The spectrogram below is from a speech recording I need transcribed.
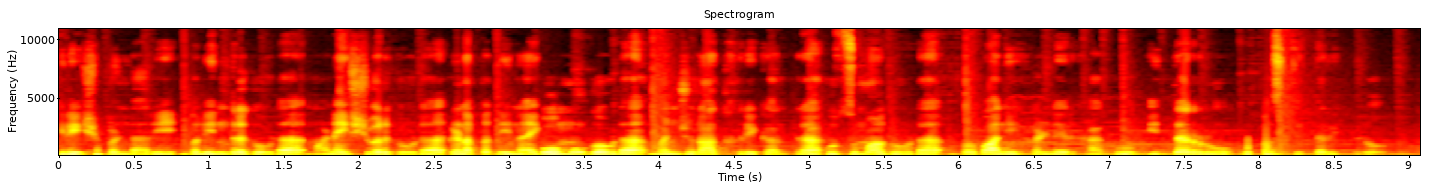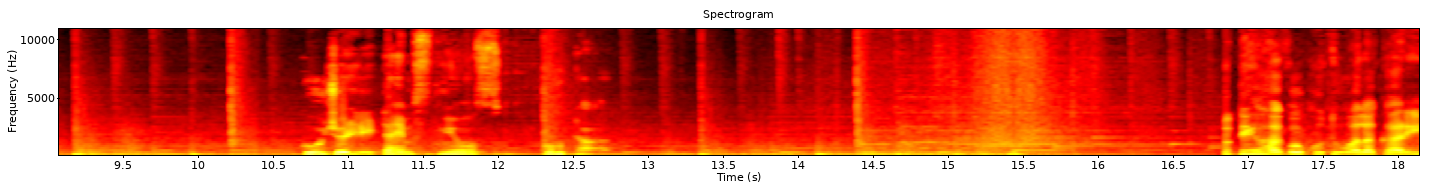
ಗಿರೀಶ್ ಭಂಡಾರಿ ಬಲೀಂದ್ರಗೌಡ ಮಣೇಶ್ವರ ಗೌಡ, ಗಣಪತಿ ನಾಯ್ಕ ಓಮುಗೌಡ ಮಂಜುನಾಥ್ ಹರಿಕಾಂತ್ರ ಕುಸುಮಗೌಡ ಭವಾನಿ ಹಳ್ಳೇರ್ ಹಾಗೂ ಇತರರು ಉಪಸ್ಥಿತರಿದ್ದರು. Kujalli Times News, Kumta. ಸುದ್ದಿ ಹಾಗೂ ಕುತೂಹಲಕಾರಿ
